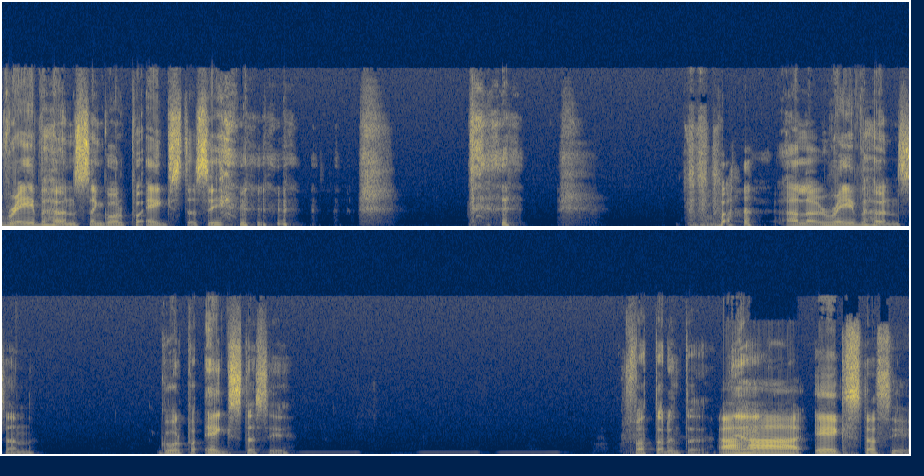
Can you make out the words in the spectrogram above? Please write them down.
Ravehönsen går på ecstasy. Alla ravehönsen går på ecstasy. Fattar du inte? Ja. Aha, ecstasy.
